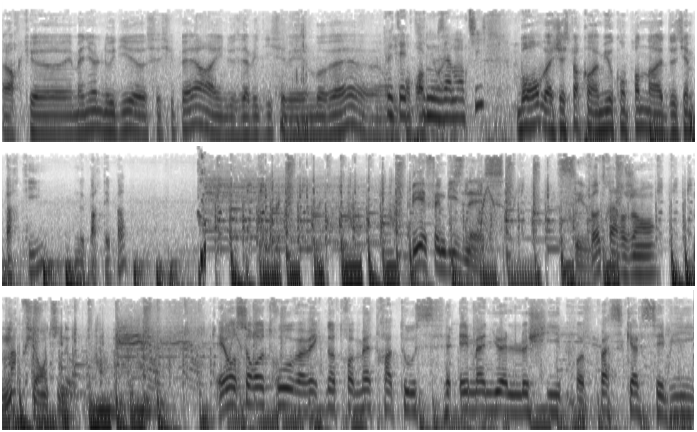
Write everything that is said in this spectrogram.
Alors que Emmanuel nous dit euh, c'est super, il nous avait dit c'est mauvais. euh, Peut-être qu'il nous a menti. Bon, bah, j'espère qu'on va mieux comprendre dans la deuxième partie. Ne partez pas. BFM Business, c'est votre argent, Marc Fiorentino. Et on se retrouve avec notre maître à tous, Emmanuel Le Chypre, Pascal Sébi,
